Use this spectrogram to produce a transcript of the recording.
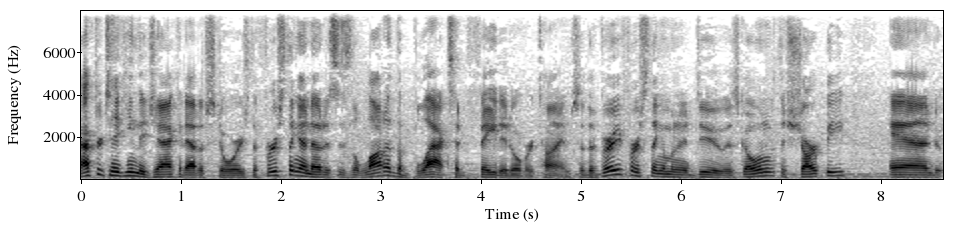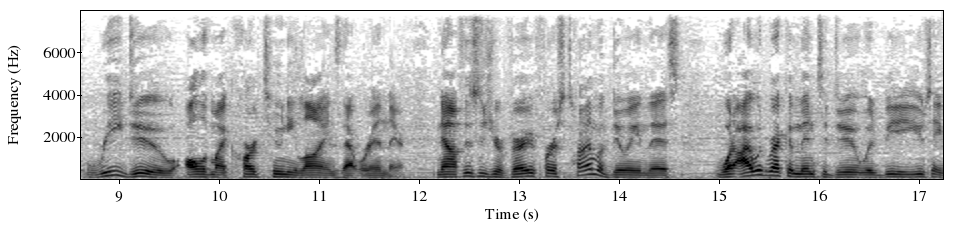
After taking the jacket out of storage, the first thing I noticed is a lot of the blacks had faded over time. So the very first thing I'm going to do is go in with the Sharpie and redo all of my cartoony lines that were in there. Now, if this is your very first time of doing this, what I would recommend to do would be to use a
